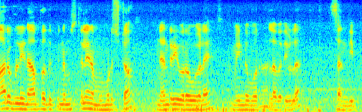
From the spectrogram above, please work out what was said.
ஆறு புள்ளி நாற்பதுக்கு நிமிஷத்துலேயே நம்ம முடிச்சிட்டோம். நன்றி உறவுகளே. மீண்டும் ஒரு நல்ல பதிவில் சந்திப்போம்.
